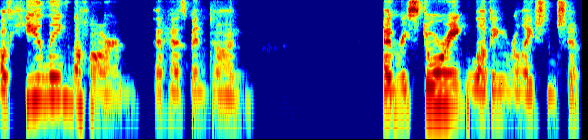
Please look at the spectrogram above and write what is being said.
of healing the harm that has been done and restoring loving relationship.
